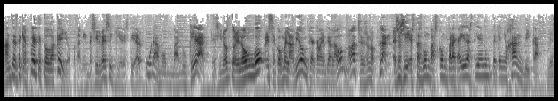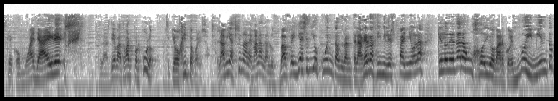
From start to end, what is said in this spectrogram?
antes de que pete todo aquello. O también te sirve si quieres tirar una bomba nuclear, que si no todo el hongo se come el avión que acaba de tirar la bomba, macho, eso no es plan. Eso sí, estas bombas con paracaídas tienen un pequeño hándicap, y es que como haya aire se las lleva a tomar por culo. Así que ojito con eso. La aviación alemana, la Luftwaffe, ya se dio cuenta durante la Guerra Civil Española que lo de dar a un jodido barco en movimiento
